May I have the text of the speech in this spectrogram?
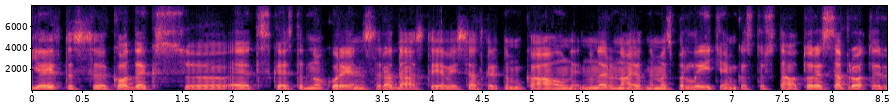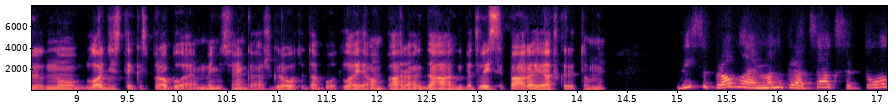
Ja ir tas eh, kodeks eh, ētiskais, tad no kurienes radās tie visi atkritumu kalni? Nu, nerunājot nemaz par līķiem, kas tur stāv. Tur es saprotu, ir nu, loģistikas problēma. Viņus vienkārši grūti dabūt lejā un pārāk dārgi, bet visi pārējie atkritumi. Visa problēma, manuprāt, sākas ar to,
